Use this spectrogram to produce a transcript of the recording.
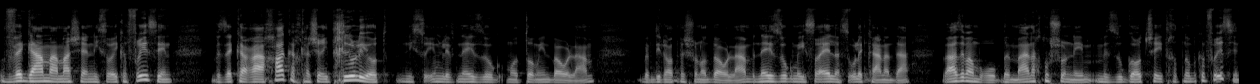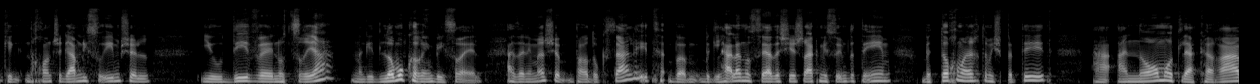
וגם ממש של נישואי קפריסין, וזה קרה אחר כך, כאשר התחילו להיות נישואים לבני זוג מאותו מין בעולם. במדינות משונות בעולם, בני זוג מישראל נסעו לקנדה, ואז הם אמרו, במה אנחנו שונים מזוגות שהתחתנו בקפריסין? כי נכון שגם נישואים של יהודי ונוצריה, נגיד, לא מוכרים בישראל. אז אני אומר שפרדוקסלית, בגלל הנושא הזה שיש רק נישואים דתיים, בתוך המערכת המשפטית, הנורמות להכרה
